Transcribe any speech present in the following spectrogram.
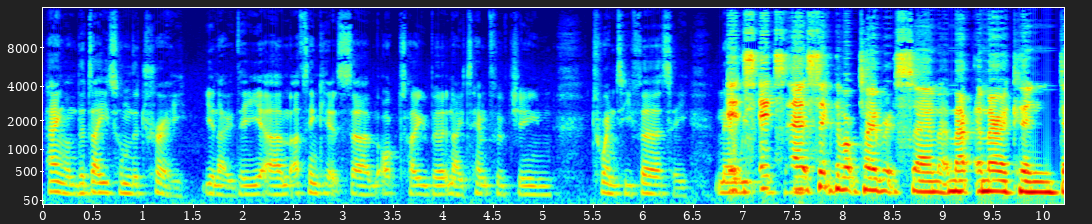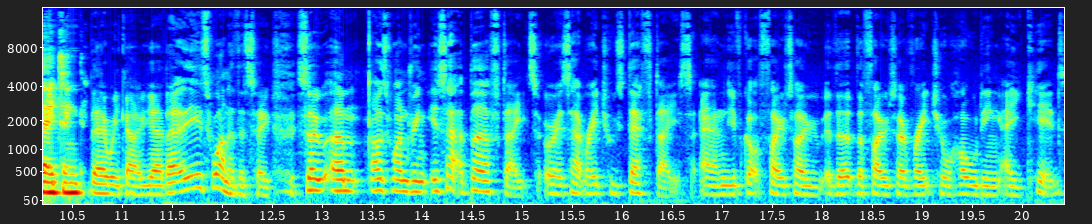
hang on, the date on the tree. You know, the um, I think it's um, October, no, tenth of June, 2030. Now it's we, it's uh, 6th of October. It's um, Amer- American dating. There we go. Yeah, that is one of the two. So um, I was wondering, is that a birth date or is that Rachel's death date? And you've got photo the the photo of Rachel holding a kid,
